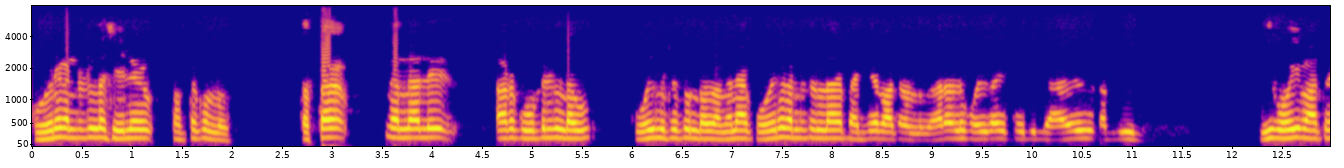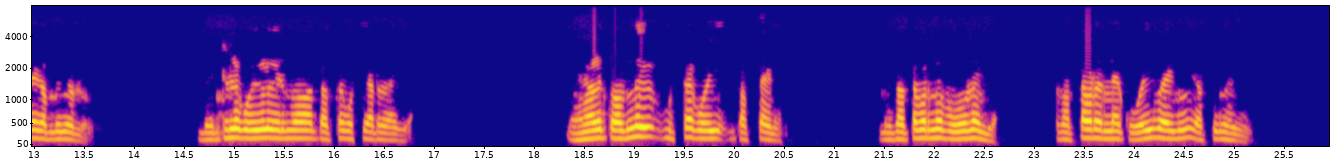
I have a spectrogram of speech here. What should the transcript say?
കോഴിനെ കണ്ടിട്ടുള്ള ശീലം തത്തക്കുള്ളൂ. തത്ത എന്ന് പറഞ്ഞാൽ അവിടെ കൂട്ടിലുണ്ടാവും. കോഴി മുറ്റത്തുണ്ടാവും അങ്ങനെ ആ കോഴിനെ കണ്ടിട്ടുള്ള പരിചയം മാത്രമേ ഉള്ളൂ. വേറെ ഉള്ള കോഴി കഴിച്ചിട്ടില്ല ആ ഒരു കമ്പനി ഇല്ല ഈ കോഴി മാത്രമേ കമ്പനി ഉള്ളൂ മറ്റുള്ള കോഴികൾ വരുമ്പോൾ തത്ത കുത്തിയാട്ടതാക്കിയ ഞങ്ങൾ തുറന്ന് വിട്ട കോഴി തത്തയാണ്. പിന്നെ തത്ത പറഞ്ഞ് പോകണില്ല തത്ത അവിടെ തന്നെ. കോഴി കഴിഞ്ഞ് തത്തയും കഴിഞ്ഞു.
